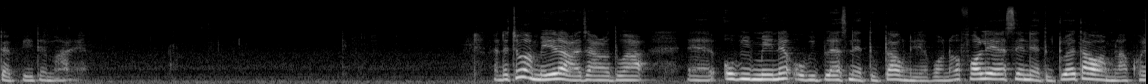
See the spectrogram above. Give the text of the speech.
တက်ပေးတင်ပါတယ်အဲတချို့ကမေးတာကကြတော့ तू ကအဲ OB main နဲ့ OB plus နဲ့ तू တောက်နေတယ်ပေါ့နော် folic acid နဲ့ तू တွဲတောက်ရမလားခွဲ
